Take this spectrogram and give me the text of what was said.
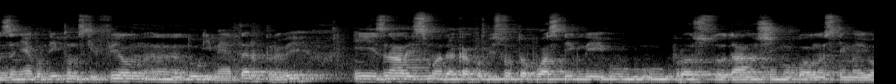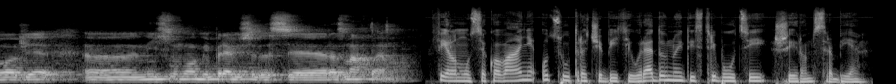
za njegov diplomski film uh, Dugi metar, prvi, i znali smo da kako bismo to postigli u, u prosto današnjim okolnostima i ovdje uh, nismo mogli previše da se razmahujemo. Film Usekovanje od sutra će biti u redovnoj distribuciji širom Srbije.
